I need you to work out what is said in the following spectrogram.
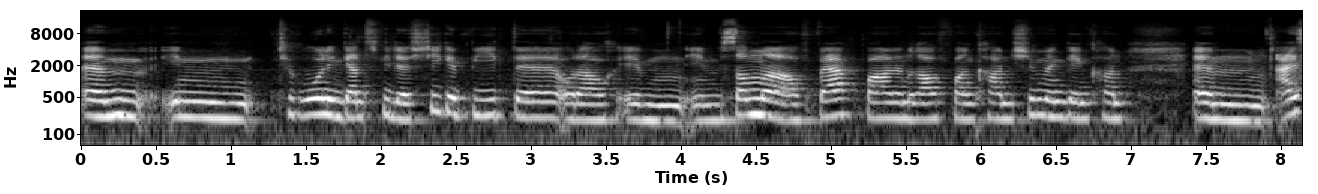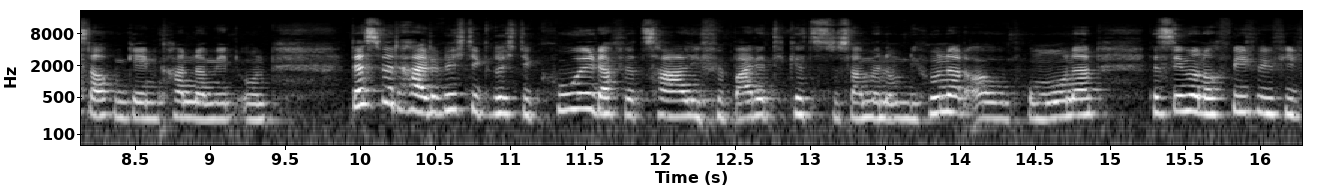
ähm, in Tirol in ganz viele Skigebiete oder auch eben im Sommer auf Bergbahnen rauffahren kann, schwimmen gehen kann, ähm, Eislaufen gehen kann damit und das wird halt richtig, richtig cool. Dafür zahle ich für beide Tickets zusammen um die 100 Euro pro Monat. Das ist immer noch viel, viel, viel,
